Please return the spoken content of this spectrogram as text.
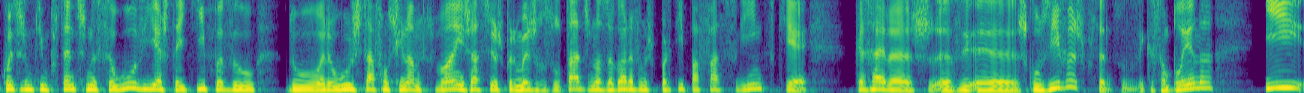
coisas muito importantes na saúde e esta equipa do, do Araújo está a funcionar muito bem, já saiu os primeiros resultados, nós agora vamos partir para a fase seguinte, que é carreiras uh, de, uh, exclusivas, portanto, dedicação plena, e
